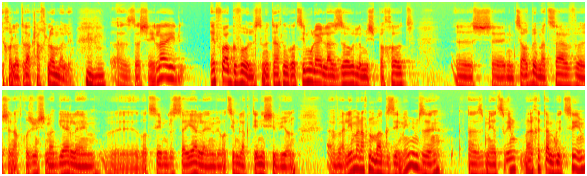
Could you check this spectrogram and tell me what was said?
יכולות רק לחלום עליהם. Mm-hmm. אז השאלה היא, איפה הגבול? זאת אומרת, אנחנו רוצים אולי לעזור למשפחות שנמצאות במצב שאנחנו חושבים שמגיע להם, ורוצים לסייע להם, ורוצים להקטין אי שוויון, אבל אם אנחנו מגזימים עם זה, אז מייצרים מערכת תמריצים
